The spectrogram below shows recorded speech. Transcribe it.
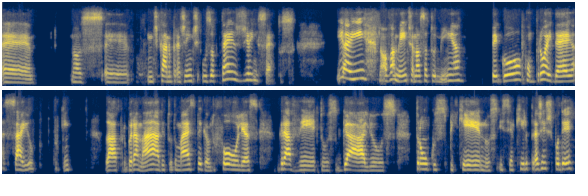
é, nós é, indicaram para a gente os hotéis de insetos. E aí, novamente, a nossa turminha pegou, comprou a ideia, saiu lá para o Gramado e tudo mais, pegando folhas, gravetos, galhos, troncos pequenos, isso e aquilo, para a gente poder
